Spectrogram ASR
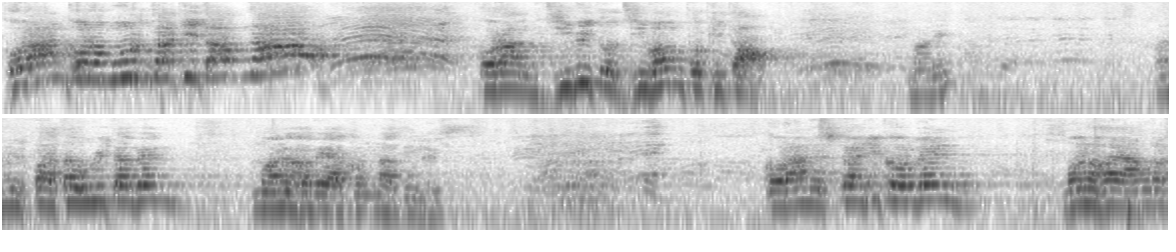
কোরআন কোন মূর্তা কিতাব না। কোরআন জীবিত, জীবন্ত কিতাব। মানে? মানে পাতা উল্টাবেন, মনে হবে এখন নাজিল হয়েছে কোরআন স্টাডি করবেন, মনে হয় আল্লাহর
